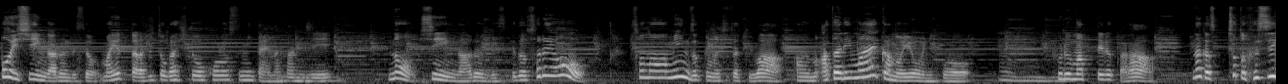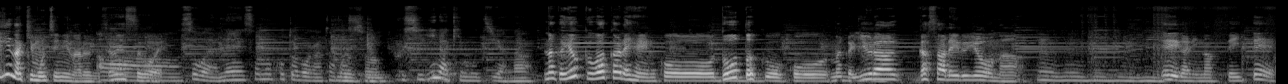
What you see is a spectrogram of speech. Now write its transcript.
ぽいシーンがあるんですよ、まあ、言ったら人が人を殺すみたいな感じのシーンがあるんですけどそれをその民族の人たちはあの当たり前かのようにこうんうんう振る舞ってるからなんかちょっと不思議な気持ちになるんですよねすごい。そうやね。その言葉が正しい不思議な気持ちやな。なんかよく分かれへんこう道徳をこうなんか揺らがされるような映画になっていて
